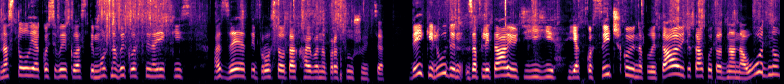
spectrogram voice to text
на стол якось викласти, можна викласти на якийсь газети, просто отак хай воно просушується. Деякі люди заплітають її як косичкою, наплетають отак от одна на одну,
